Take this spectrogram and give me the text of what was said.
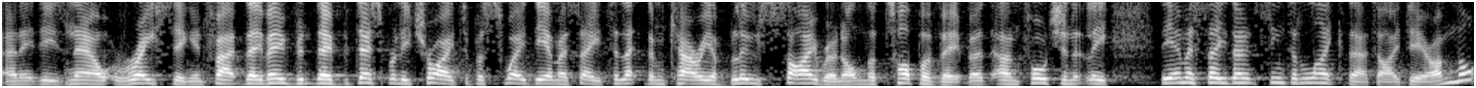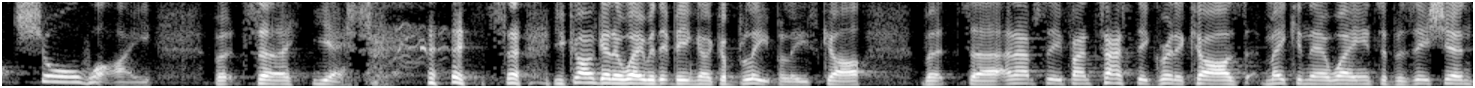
and it is now racing. In fact, they've, even, they've desperately tried to persuade the MSA to let them carry a blue siren on the top of it, but unfortunately, the MSA don't seem to like that idea. I'm not sure why, but uh, yes, uh, you can't get away with it being a complete police car. But uh, an absolutely fantastic grid of cars making their way into position.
